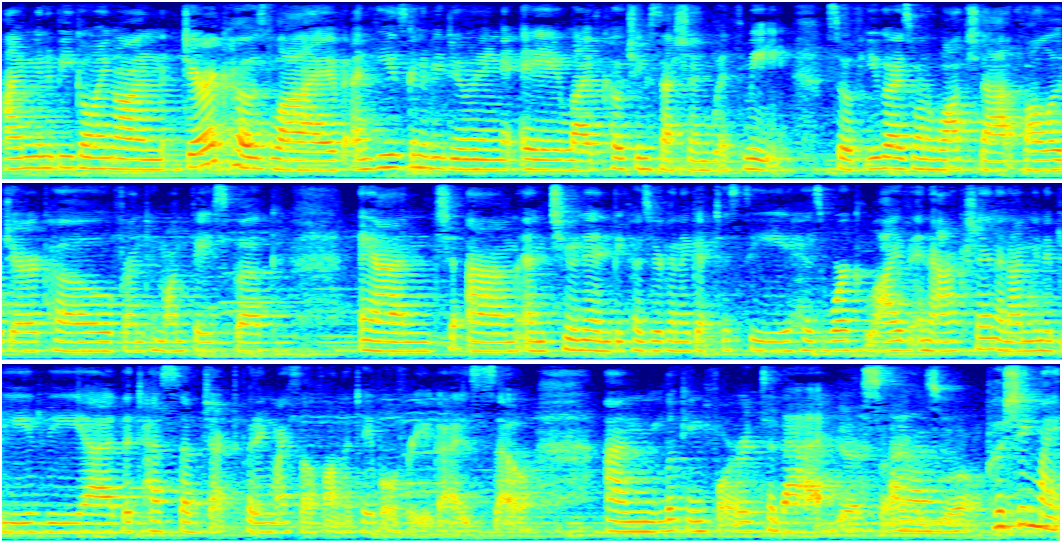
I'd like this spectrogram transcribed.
I'm going to be going on Jericho's live, and he's going to be doing a live coaching session with me. So if you guys want to watch that, follow Jericho, friend him on Facebook, and um, and tune in because you're going to get to see his work live in action, and I'm going to be the uh, the test subject, putting myself on the table for you guys. So I'm looking forward to that. Yes, I am as Um, well. Pushing my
